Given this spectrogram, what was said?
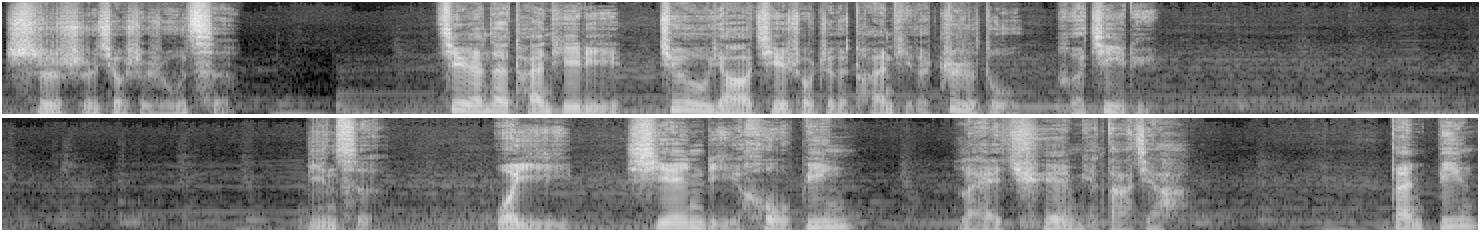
事实就是如此。既然在团体里，就要接受这个团体的制度和纪律。因此，我以先礼后兵来劝勉大家。但兵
